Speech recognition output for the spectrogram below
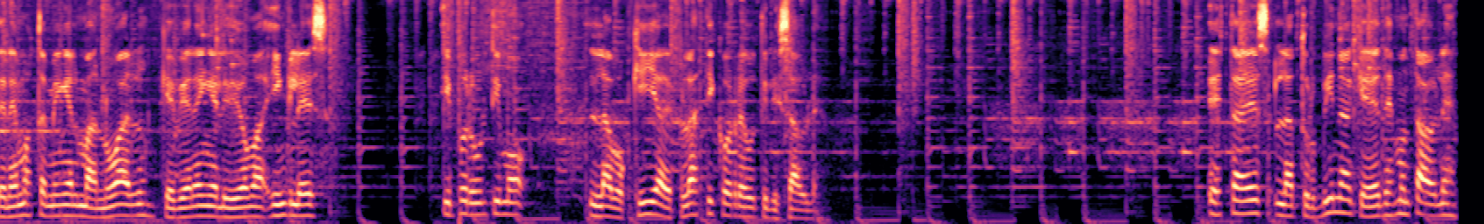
tenemos también el manual que viene en el idioma inglés y por último la boquilla de plástico reutilizable. Esta es la turbina que es desmontable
